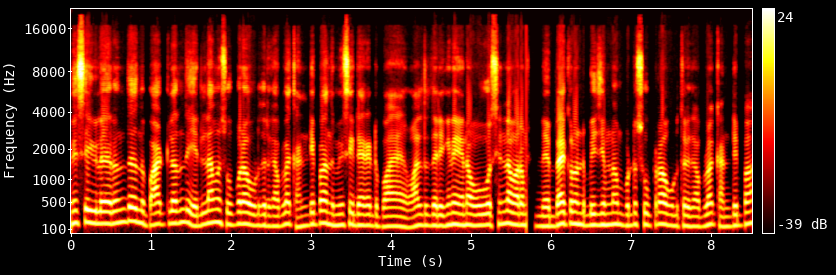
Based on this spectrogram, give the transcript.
மியூசிக்ல இருந்து அந்த பாட்டுல இருந்து எல்லாமே சூப்பராக கொடுத்துருக்காப்புல. கண்டிப்பாக அந்த மியூசிக் டைரக்டர் பா வாழ்த்து தெரிவிக்கணும் ஏன்னா ஒவ்வொரு சீனில் வர இந்த பேக்ரவுண்ட் பிஜிஎம்லாம் போட்டு சூப்பராக கொடுத்துருக்காப்புல. கண்டிப்பாக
